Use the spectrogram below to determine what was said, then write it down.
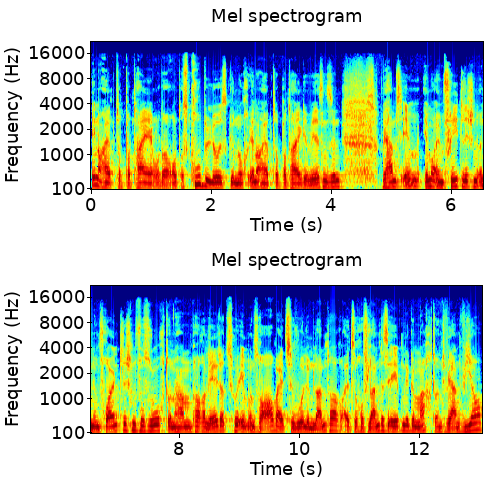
innerhalb der Partei oder, oder skrupellos genug innerhalb der Partei gewesen sind. Wir haben es eben immer im Friedlichen und im Freundlichen versucht und haben parallel dazu eben unsere Arbeit sowohl im Landtag als auch auf Landesebene gemacht. Und während wir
